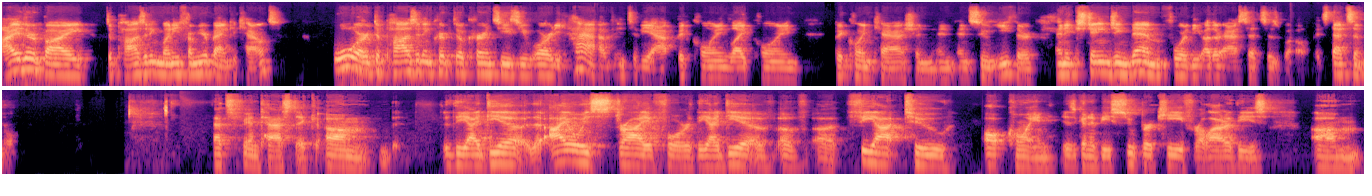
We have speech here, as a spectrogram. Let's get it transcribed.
either by depositing money from your bank account or depositing cryptocurrencies you already have into the app, Bitcoin, Litecoin, Bitcoin Cash, and, and, and soon Ether, and exchanging them for the other assets as well. It's that simple. That's fantastic. Um, the idea that I always strive for the idea of, of uh, fiat to altcoin is going to be super key for a lot of these um,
